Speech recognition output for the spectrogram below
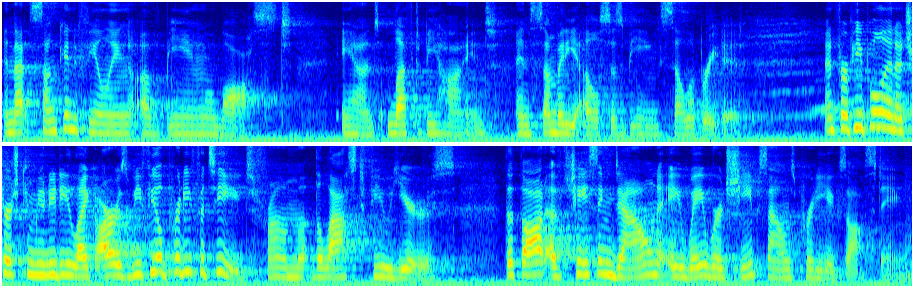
and that sunken feeling of being lost and left behind, and somebody else is being celebrated. And for people in a church community like ours, we feel pretty fatigued from the last few years. The thought of chasing down a wayward sheep sounds pretty exhausting.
